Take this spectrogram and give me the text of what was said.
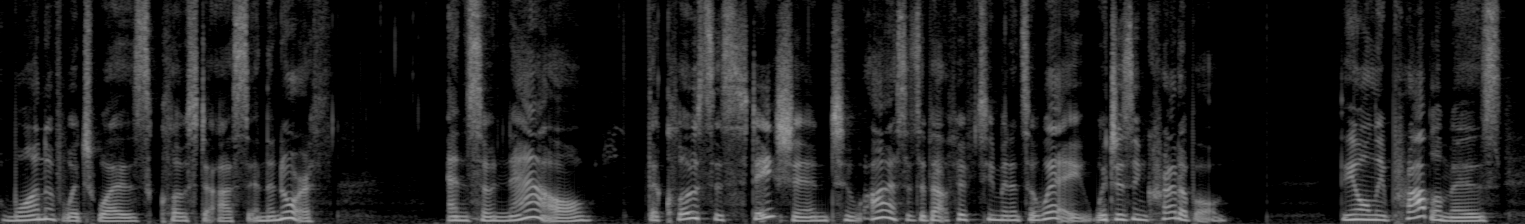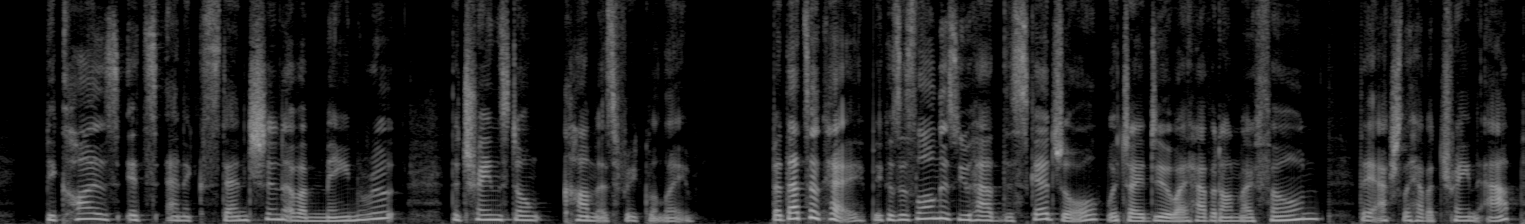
one of which was close to us in the north. And so now the closest station to us is about 15 minutes away, which is incredible. The only problem is because it's an extension of a main route, the trains don't come as frequently. But that's okay because as long as you have the schedule, which I do, I have it on my phone, they actually have a train app.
